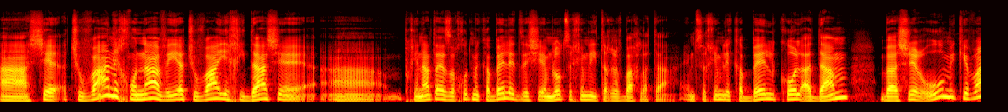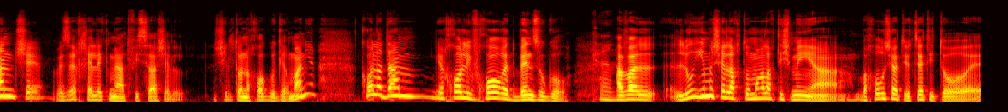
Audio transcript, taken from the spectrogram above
התשובה הנכונה, והיא התשובה היחידה שבחינת האזרחות מקבלת, זה שהם לא צריכים להתערב בהחלטה. הם צריכים לקבל כל אדם באשר הוא, מכיוון ש... וזה חלק מהתפיסה של שלטון החוק בגרמניה, כל אדם יכול לבחור את בן זוגו. כן. אבל לו אימא שלך תאמר לך, תשמעי, הבחור שאת יוצאת איתו, אה,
